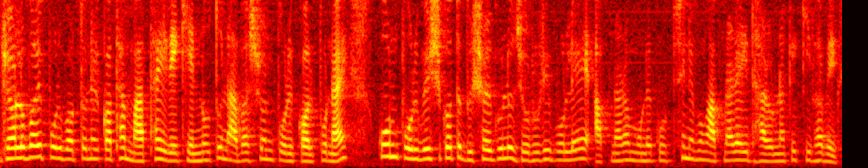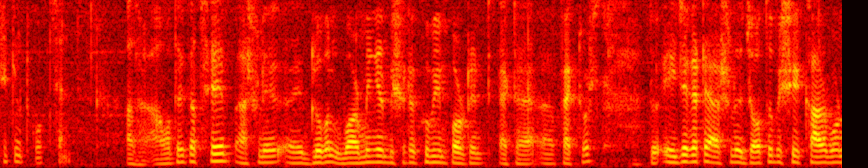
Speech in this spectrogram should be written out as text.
জলবায়ু পরিবর্তনের কথা মাথায় রেখে নতুন আবাসন পরিকল্পনায় কোন পরিবেশগত বিষয়গুলো জরুরি বলে আপনারা মনে করছেন এবং আপনারা এই ধারণাকে কীভাবে এক্সিকিউট করছেন? আচ্ছা আমাদের কাছে আসলে গ্লোবাল ওয়ার্মিংয়ের বিষয়টা খুব ইম্পর্টেন্ট একটা ফ্যাক্টরস তো এই জায়গাটায় আসলে যত বেশি কার্বন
